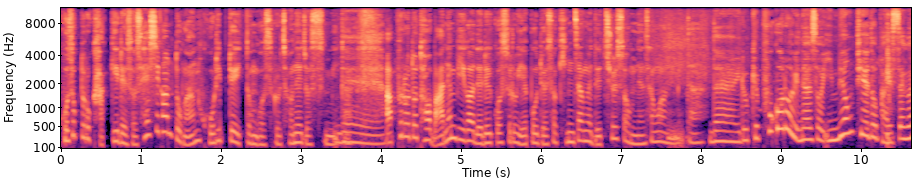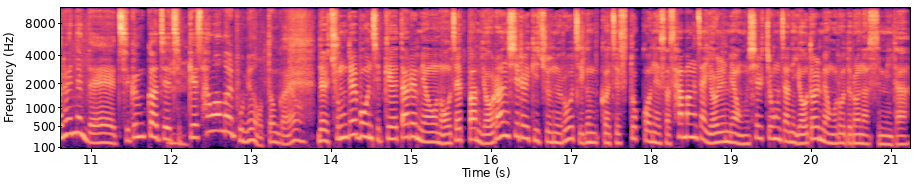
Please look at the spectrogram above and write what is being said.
고속도로 갓길에서 3시간 동안 고립돼 있던 것으로 전해졌습니다. 네. 앞으로도 더 많은 비가 내릴 것으로 예보돼서 긴장을 늦출 수 없는 상황입니다. 네, 이렇게 폭우로 인해서 인명 피해도 발생을 했는데 지금까지의 음. 집계 상황을 보면 어떤가요? 네, 중대본 집계에 따르면 어젯밤 11시를 기준으로 지금까지 수도권에서 사망자 10명, 실종자는 8명으로 늘어났습니다.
